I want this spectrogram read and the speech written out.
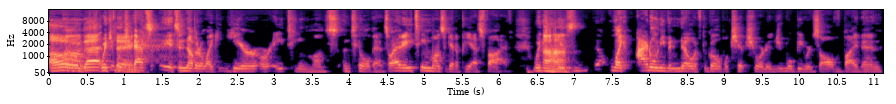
Oh, um, that which which that's it's another like year or eighteen months until then. So I have eighteen months to get a PS5, which Uh-huh. is like I don't even know if the global chip shortage will be resolved by then,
